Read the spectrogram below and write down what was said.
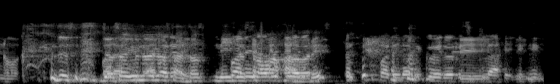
No, Yo soy uno de los tantos niños ir trabajadores. Para ir a recoger el Sí, reciclaje.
